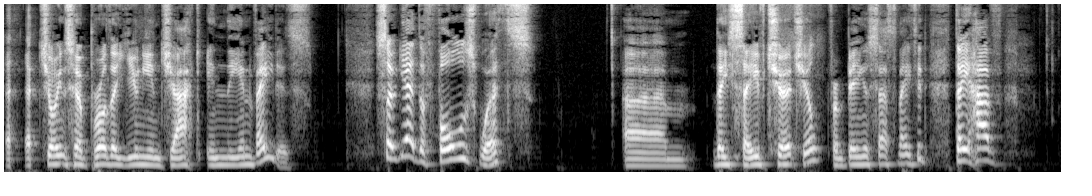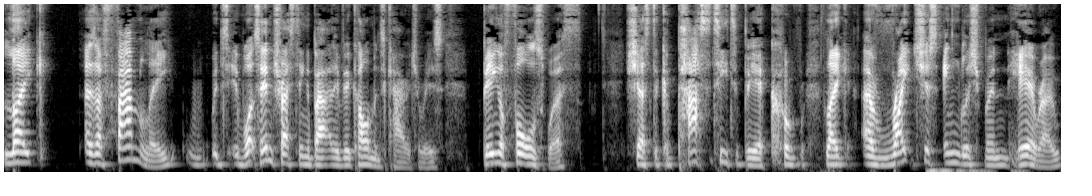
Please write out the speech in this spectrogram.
joins her brother Union Jack in the Invaders. So yeah, the Falsworths um, they save Churchill from being assassinated. They have like as a family. What's interesting about Olivia Colman's character is being a Falsworth. She has the capacity to be a like a righteous Englishman hero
